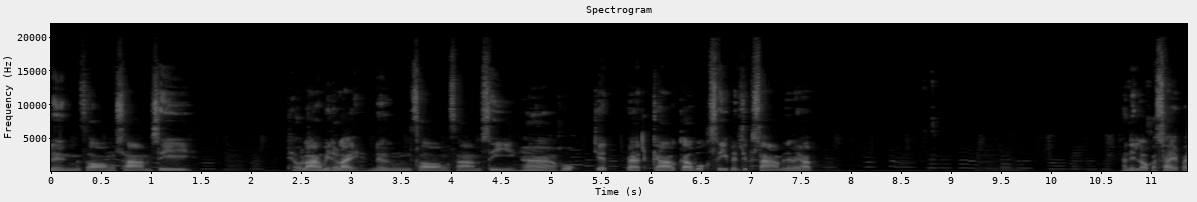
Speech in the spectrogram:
หนึ่งสองสามสี่แถวล่างมีเท่าไหร่หนึ่งสองสามสี่ห้าหกเจ็ดแปดเก้าเก้าบวกสี่เป็นสิบสามใช่ไหมครับ อันนี้เราก็ใส่ไป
